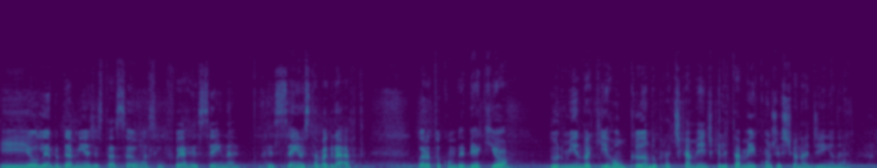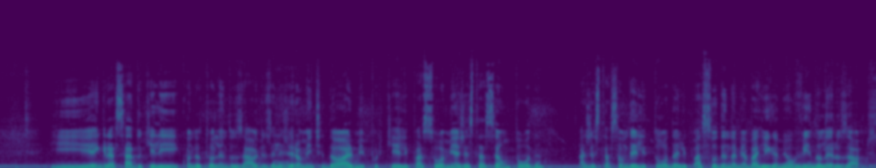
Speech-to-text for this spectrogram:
E eu lembro da minha gestação, assim que foi a recém, né? Recém eu estava grávida. Agora eu tô com o bebê aqui, ó, dormindo aqui, roncando praticamente, que ele tá meio congestionadinho, né? E é engraçado que ele, quando eu tô lendo os áudios, ele geralmente dorme, porque ele passou a minha gestação toda a gestação dele toda, ele passou dentro da minha barriga me ouvindo ler os áudios.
